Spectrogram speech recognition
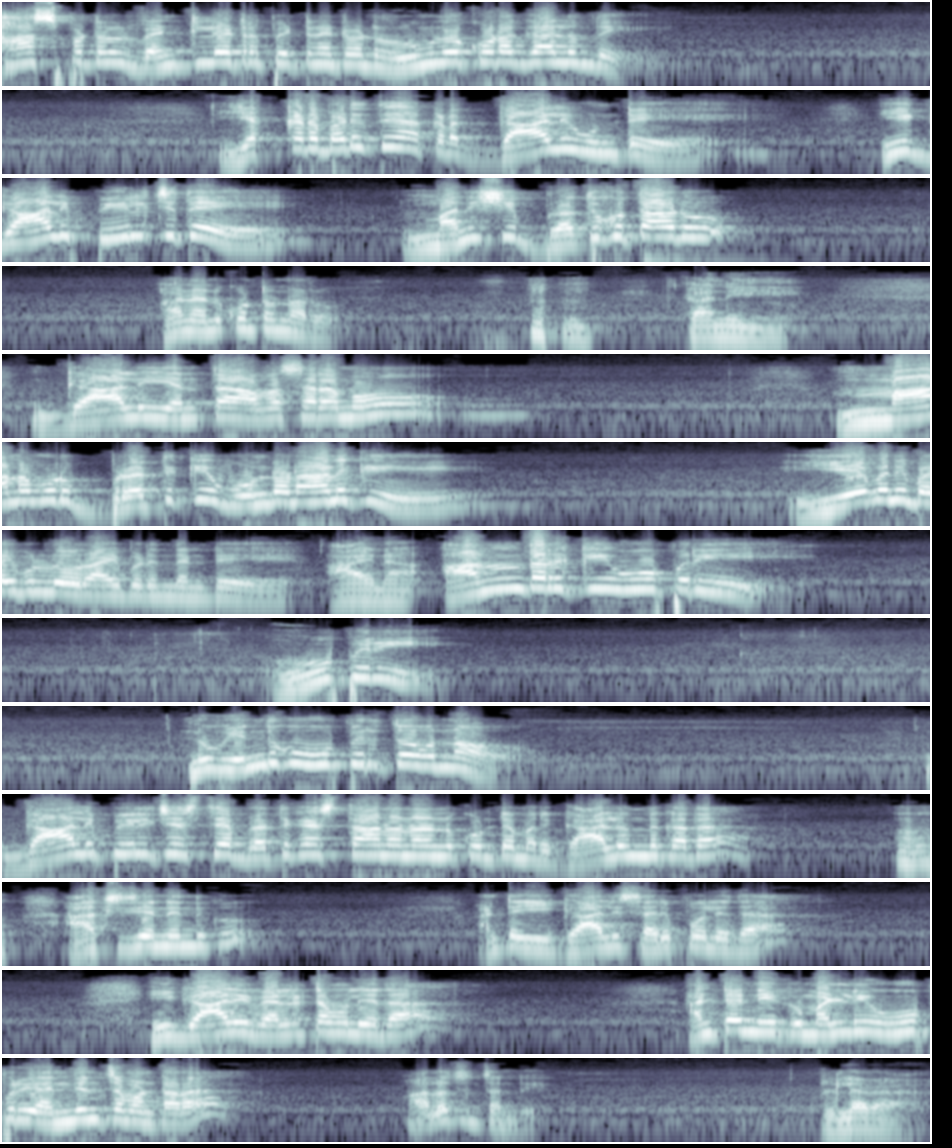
హాస్పిటల్ వెంటిలేటర్ పెట్టినటువంటి రూమ్లో కూడా గాలి ఉంది. ఎక్కడ పడితే అక్కడ గాలి ఉంటే ఈ గాలి పీల్చితే మనిషి బ్రతుకుతాడు. అని అనుకుంటున్నారు. కానీ గాలి ఎంత అవసరమో మానవుడు బ్రతికి ఉండడానికి ఏమని బైబిల్లో రాయబడిందంటే ఆయన అందరికీ ఊపిరి. ఊపిరి. నువ్వు ఎందుకు ఊపిరితో ఉన్నావు? గాలి పీల్చేస్తే బ్రతికేస్తానని అనుకుంటే మరి గాలి ఉంది కదా ఆక్సిజన్ ఎందుకు? అంటే ఈ గాలి సరిపోలేదా? ఈ గాలి వెళ్ళటం లేదా? అంటే నీకు మళ్ళీ ఊపిరి అందించమంటారా? ఆలోచించండి. పిల్లరా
